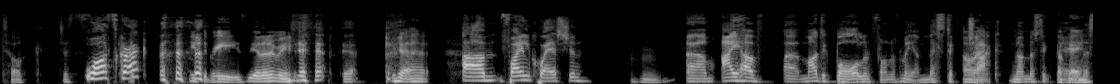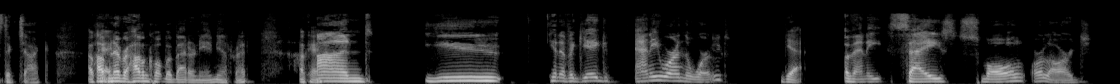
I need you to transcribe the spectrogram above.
talk, just What's crack? beat the breeze. You know what I mean? yeah, yeah. Yeah. Um, final question. Mhm. Um, I have a magic ball in front of me, a Mystic All right. Jack, not Mystic Ben, Okay. Mystic Jack. Okay. I've never haven't come up with a better name yet, right? Okay. And you can have a gig anywhere in the world yeah. of any size, small or large,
